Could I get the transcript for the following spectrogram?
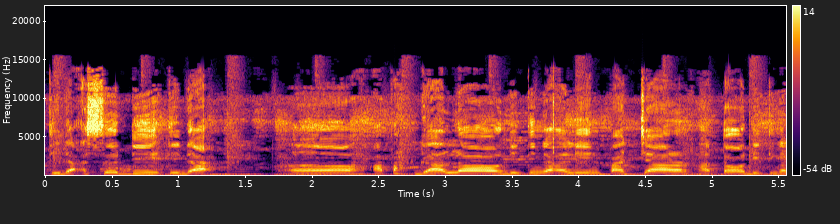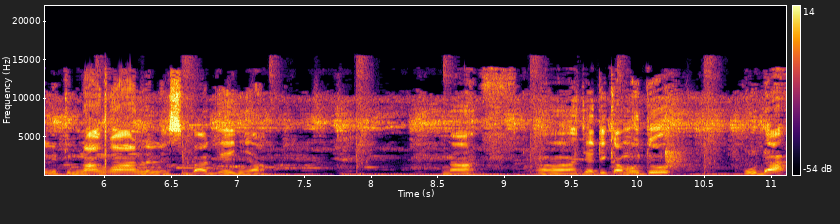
tidak sedih tidak uh, apa galau ditinggalin pacar atau ditinggalin tunangan dan lain sebagainya. Nah uh, jadi kamu tuh udah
